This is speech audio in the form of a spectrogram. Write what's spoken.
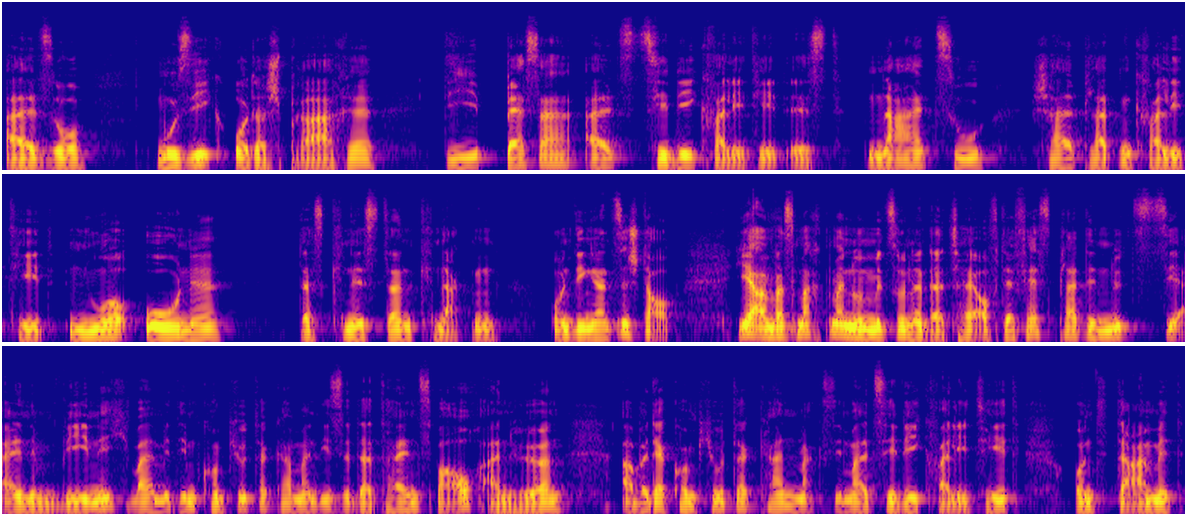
also Musik oder Sprache, die besser als CD-Qualität ist. Nahezu Schallplattenqualität, nur ohne das Knistern, Knacken und den ganzen Staub. Ja, und was macht man nun mit so einer Datei? Auf der Festplatte nützt sie einem wenig, weil mit dem Computer kann man diese Dateien zwar auch anhören, aber der Computer kann maximal CD-Qualität und damit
